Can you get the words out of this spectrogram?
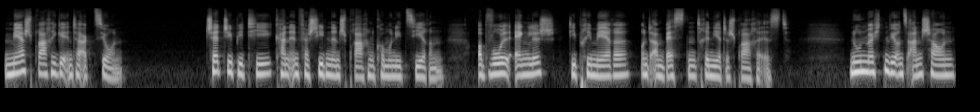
Mehrsprachige Interaktion. ChatGPT kann in verschiedenen Sprachen kommunizieren, obwohl Englisch die primäre und am besten trainierte Sprache ist. Nun möchten wir uns anschauen,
